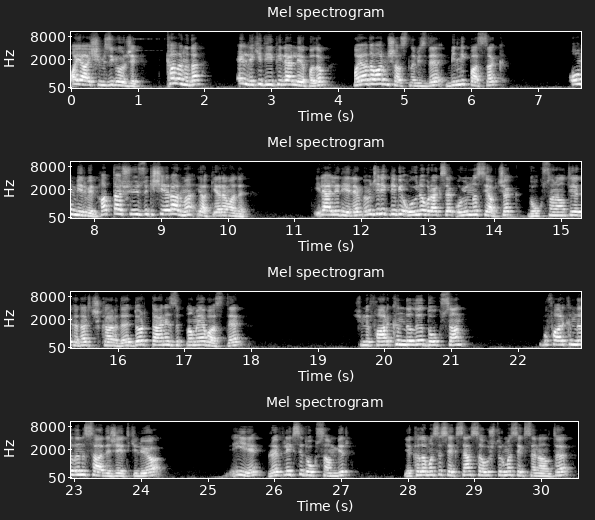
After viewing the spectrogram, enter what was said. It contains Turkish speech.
bayağı işimizi görecek. Kalanı da eldeki DP'lerle yapalım. Bayağı da varmış aslında bizde. Binlik bassak 11 bin. Hatta şu yüzlük işe yarar mı? Yok yaramadı. İlerle diyelim. Öncelikle bir oyuna bıraksak oyun nasıl yapacak? 96'ya kadar çıkardı. 4 tane zıplamaya bastı. Şimdi farkındalığı 90. Bu farkındalığını sadece etkiliyor. İyi. Refleksi 91. Yakalaması 80. Savuşturma 86.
